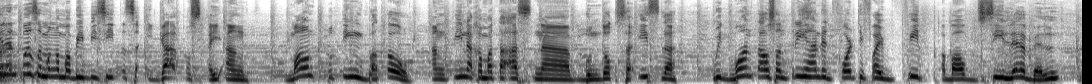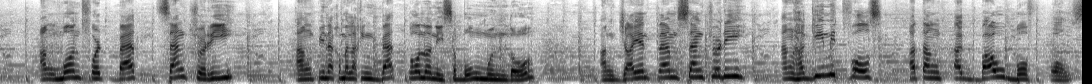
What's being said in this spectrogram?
Ilan pa sa mga mabibisita sa Igacos ay ang Mount Puting Bato, ang pinakamataas na bundok sa isla with 1,345 feet above sea level, ang Montfort Bat Sanctuary, ang pinakamalaking bat colony sa buong mundo, ang Giant Clam Sanctuary, ang Hagimit Falls at ang Tagbaubo Falls.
